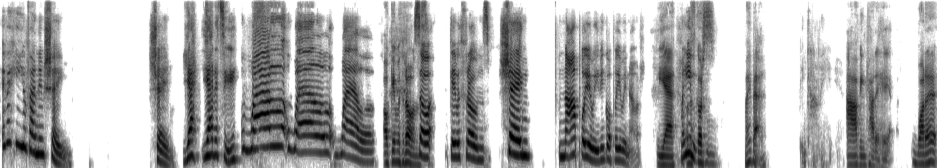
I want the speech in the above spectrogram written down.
efe hi o fenyw Shame? Shame. Ie, yeah, ie, yeah, na ti. Wow! Wel, wel. O, Game of Thrones. So, Game of Thrones. Shame. Na pwy yw i, fi'n gwybod pwy yw i nawr. Ie. Yeah. Mae hi'n... Gwrs, mae fe. Fi'n caru hi. A fi'n caru hi. What a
